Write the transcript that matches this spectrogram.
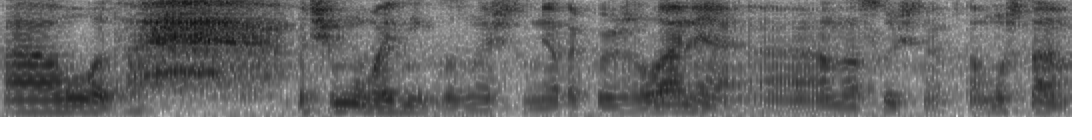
А, вот. Почему возникло, значит, у меня такое желание э, насущное? Потому что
